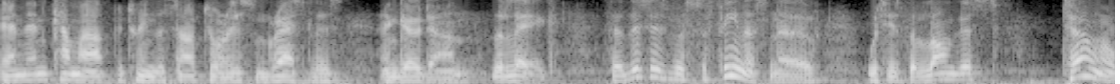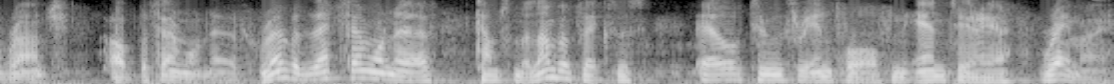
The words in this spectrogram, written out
and then come out between the sartorius and gracilis and go down the leg. So this is the saphenous nerve, which is the longest terminal branch of the femoral nerve. Remember that femoral nerve comes from the lumbar plexus L2, 3, and 4 from the anterior rami.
